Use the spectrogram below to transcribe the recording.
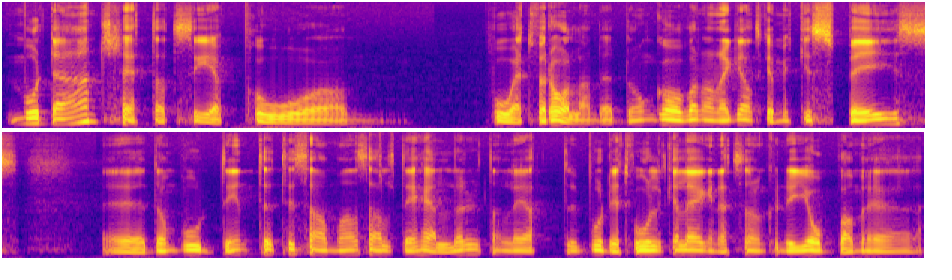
modernt sätt att se på, på ett förhållande. De gav varandra ganska mycket space. Eh, De bodde inte tillsammans alltid heller utan lät, bodde i två olika lägenheter så de kunde jobba med,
